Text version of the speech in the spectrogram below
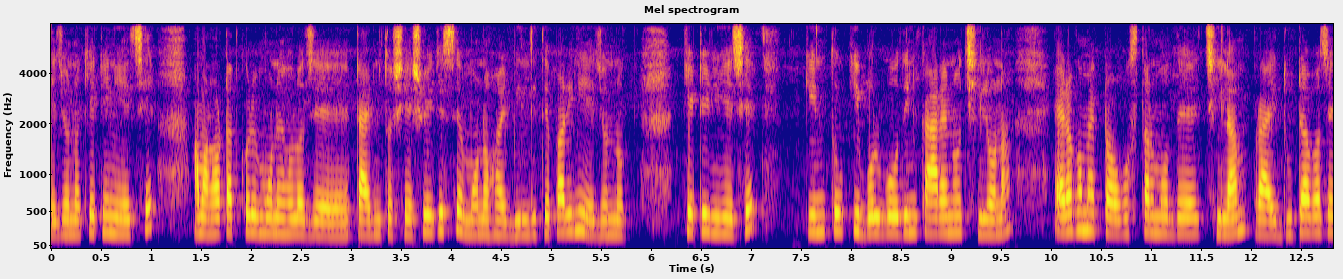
এই জন্য কেটে নিয়েছে। আমার হঠাৎ করে মনে হলো যে টাইম তো শেষ হয়ে গেছে, মনে হয় বিল দিতে পারিনি এই জন্য কেটে নিয়েছে। কিন্তু কি বলব, ওদিন কারেন্টও ছিল না। এরকম একটা অবস্থার মধ্যে ছিলাম, প্রায় দুটা বাজে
